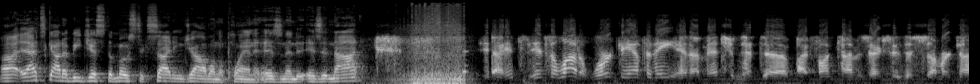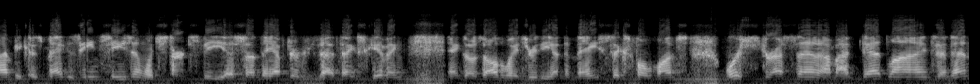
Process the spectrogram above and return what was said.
uh, that's got to be just the most exciting job on the planet, isn't it? Is it not? It's it's a lot of work, Anthony. And I mentioned that uh, my fun time is actually the summertime because magazine season, which starts the uh, Sunday after uh, Thanksgiving and goes all the way through the end of May, six full months. We're stressing. I'm on deadlines, and then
